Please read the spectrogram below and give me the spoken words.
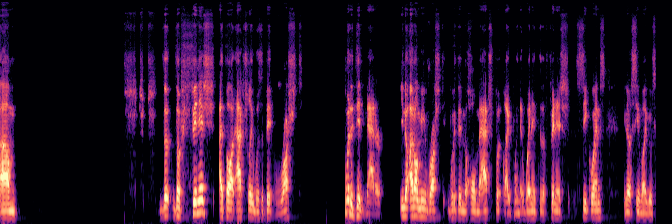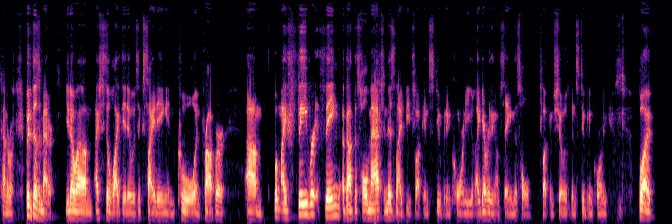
Um, the the finish I thought actually was a bit rushed, but it didn't matter. You know, I don't mean rushed within the whole match, but like when it went into the finish sequence, you know, it seemed like it was kind of rushed. But it doesn't matter. You know, um, I still liked it. It was exciting and cool and proper. Um, but my favorite thing about this whole match, and this might be fucking stupid and corny, like everything I'm saying, this whole fucking show has been stupid and corny. But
